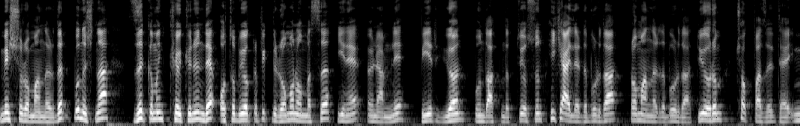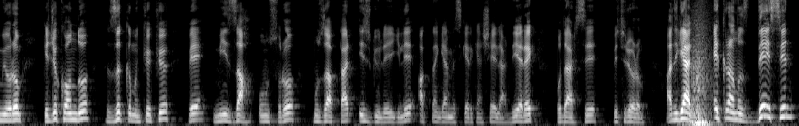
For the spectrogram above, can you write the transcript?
meşhur romanlarıdır. Bunun dışında Zıkkımın Kökü'nün de otobiyografik bir roman olması yine önemli bir yön. Bunu da aklında tutuyorsun. Hikayeleri de burada, romanları da burada diyorum. Çok fazla detaya inmiyorum. Gece Kondu, Zıkkımın Kökü ve mizah unsuru Muzaffer İzgü ile ilgili aklına gelmesi gereken şeyler diyerek bu dersi bitiriyorum. Hadi gel ekranımız değsin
